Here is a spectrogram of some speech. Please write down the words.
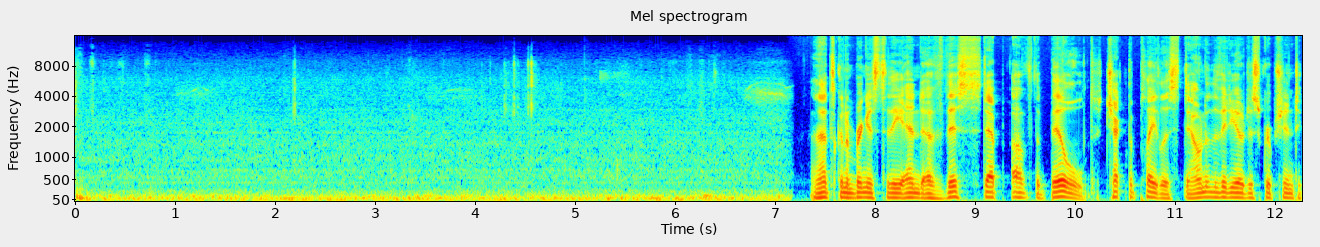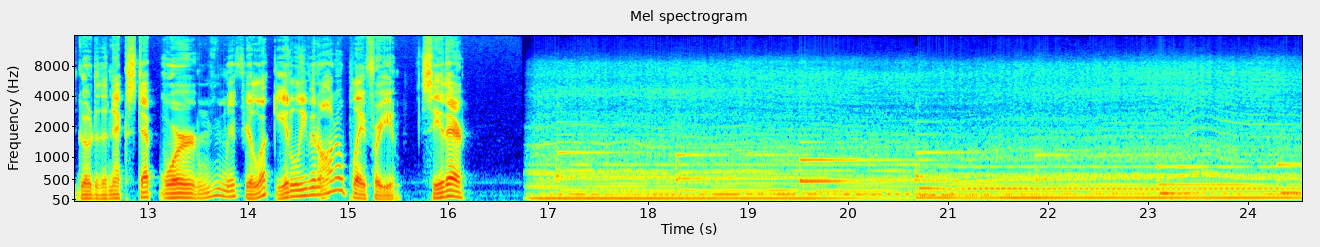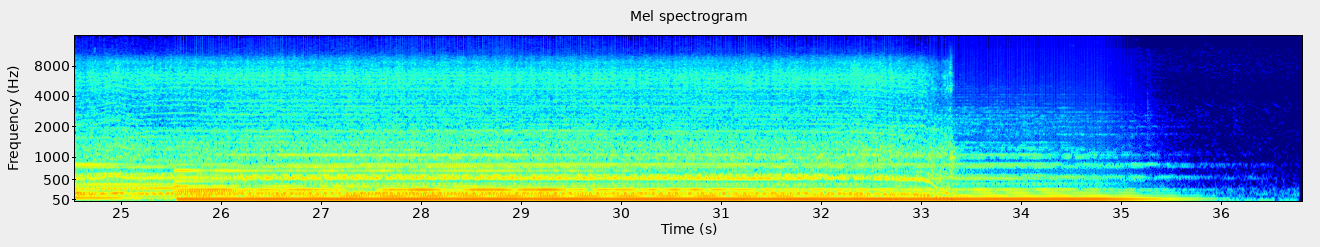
And that's going to bring us to the end of this step of the build. Check the playlist down in the video description to go to the next step, or mm, if you're lucky, it'll even autoplay for you. See you there.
